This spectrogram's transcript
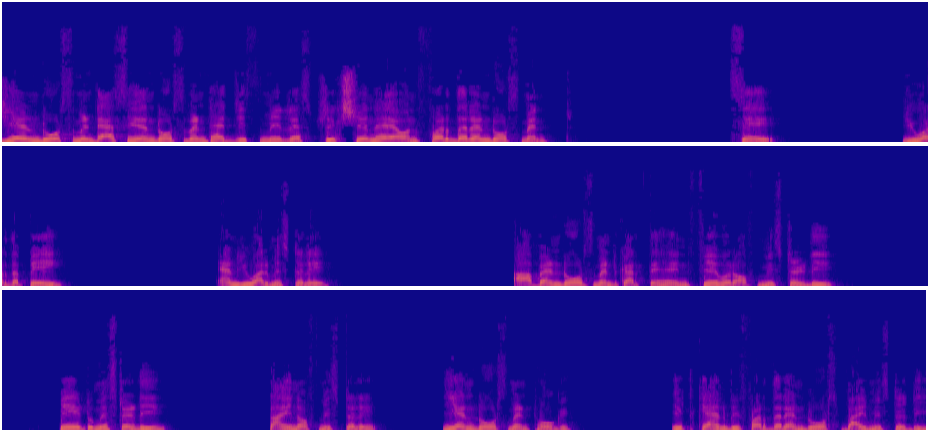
یہ اینڈورسمنٹ ایسی اینڈورسمنٹ ہے جس میں ریسٹرکشن ہے آن فردر انڈورسمنٹ سے you are the payee and you are mister A آپ اینڈورسمنٹ کرتے ہیں in favour of mister D pay to mister D sign of mister A یہ انڈورسمنٹ ہو گئی it can be further endorse by mister D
